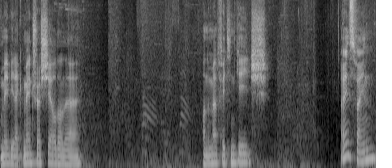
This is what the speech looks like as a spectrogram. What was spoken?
Maybe like Mantra Shield on the on the Malphite engage. I mean, it's fine.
